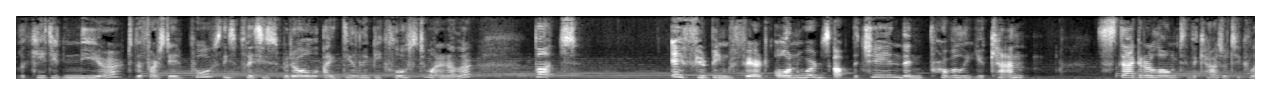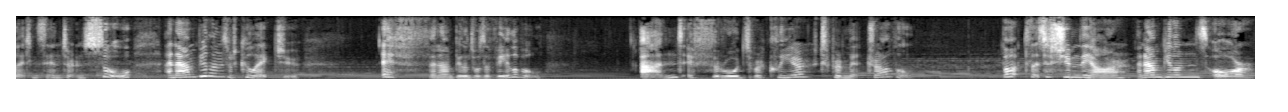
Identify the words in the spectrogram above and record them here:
located near to the first aid post. These places would all ideally be close to one another. But if you're being referred onwards up the chain, then probably you can't stagger along to the casualty collecting centre, and so an ambulance would collect you if an ambulance was available, and if the roads were clear to permit travel. But let's assume they are an ambulance or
